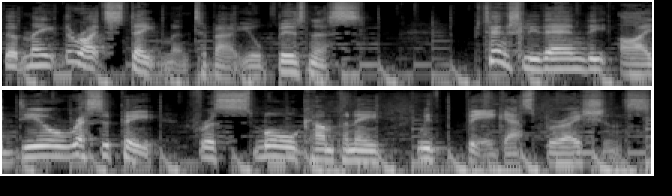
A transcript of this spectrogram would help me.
that make the right statement about your business. Potentially, then, the ideal recipe for a small company with big aspirations.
